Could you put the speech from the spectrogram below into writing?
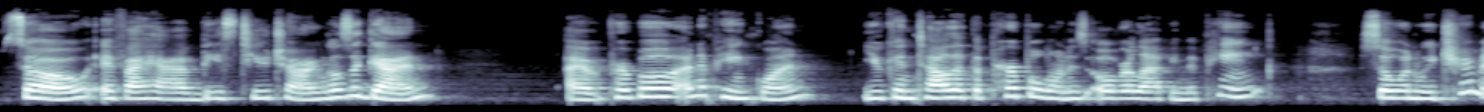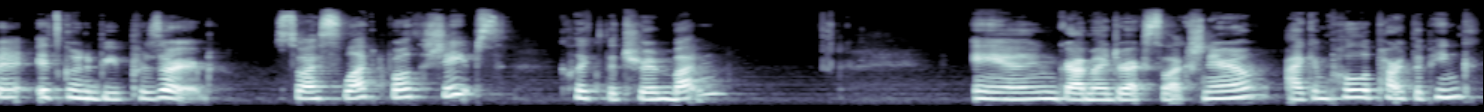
So if I have these two triangles again, I have a purple and a pink one, you can tell that the purple one is overlapping the pink, so when we trim it, it's going to be preserved. So I select both shapes click the trim button and grab my direct selection arrow. I can pull apart the pink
